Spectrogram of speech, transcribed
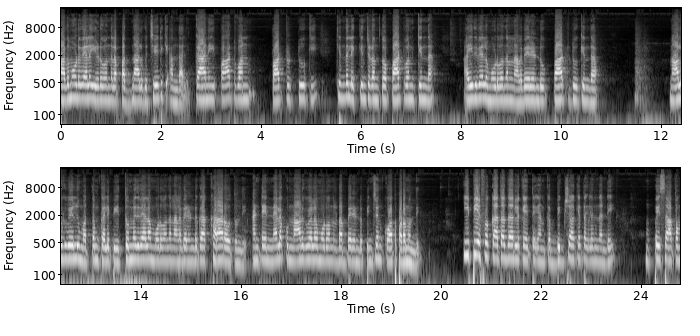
పదమూడు వేల ఏడు వందల పద్నాలుగు చేతికి అందాలి. కానీ పార్ట్ వన్ పార్ట్ టూకి కింద లెక్కించడంతో పార్ట్ వన్ కింద ఐదు వేల మూడు వందల నలభై రెండు పార్ట్ టూ కింద నాలుగు వేలు మొత్తం కలిపి తొమ్మిది వేల మూడు వందల నలభై రెండుగా ఖరారవుతుంది. అంటే నెలకు నాలుగు వేల మూడు వందల డెబ్బై రెండు పింఛన్ కోత పడనుంది. ఈపీఎఫ్ఓ ఖాతాదారులకైతే కనుక బిగ్ షాకే తగిలిందండి. ముప్పై శాతం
